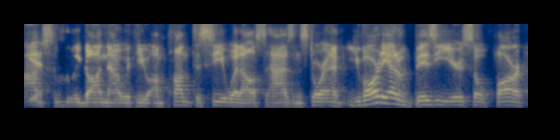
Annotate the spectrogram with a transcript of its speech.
yeah. absolutely gotten that with you. I'm pumped to see what else it has in store. And you've already had a busy year so far,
